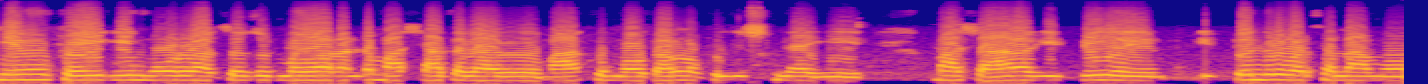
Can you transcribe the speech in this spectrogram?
మేము పైకి మూడు లక్షలు పోయాలంటే మా చేత కాదు. మాకు మోకాలు నొప్పులు తీసుకున్నాయి. మా చాలా ఇబ్బి ఇబ్బందులు పడుతున్నాము.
